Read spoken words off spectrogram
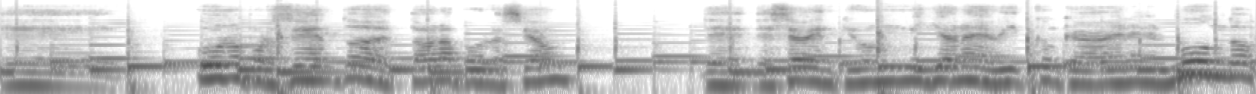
eh, 1% de toda la población de, de, ese 21 millones de Bitcoin que va a haber en el mundo.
